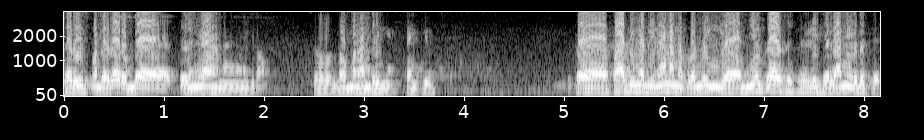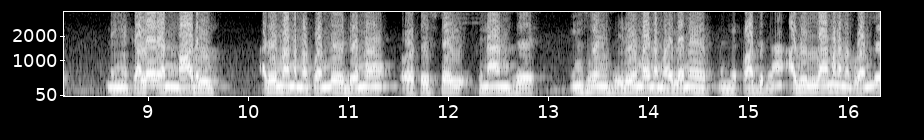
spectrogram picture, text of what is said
சர்வீஸ் பண்ணுறத ரொம்ப பெருமையாக நாங்கள் நினைக்கிறோம். ஸோ ரொம்ப நன்றிங்க. தேங்க்யூ இப்போ பார்த்தீங்க அப்படின்னா நமக்கு வந்து இங்கே நியூ கார் ஃபெசிலிட்டிஸ் எல்லாமே இருக்குது நீங்கள் கலர் அண்ட் மாடல்ஸ் அதே மாதிரி நமக்கு வந்து டெமோ டெஸ்ட் ஃபினான்ஸு இன்சூரன்ஸ் இதே மாதிரி நம்ம எல்லாமே நீங்கள் பார்த்துக்கலாம் அது இல்லாமல் நமக்கு வந்து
